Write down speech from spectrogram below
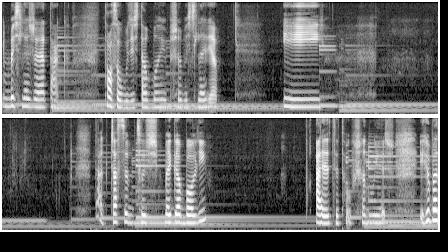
I myślę, że tak. To są gdzieś tam moje przemyślenia. I tak, czasem coś mega boli, ale ty to uszanujesz. I chyba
